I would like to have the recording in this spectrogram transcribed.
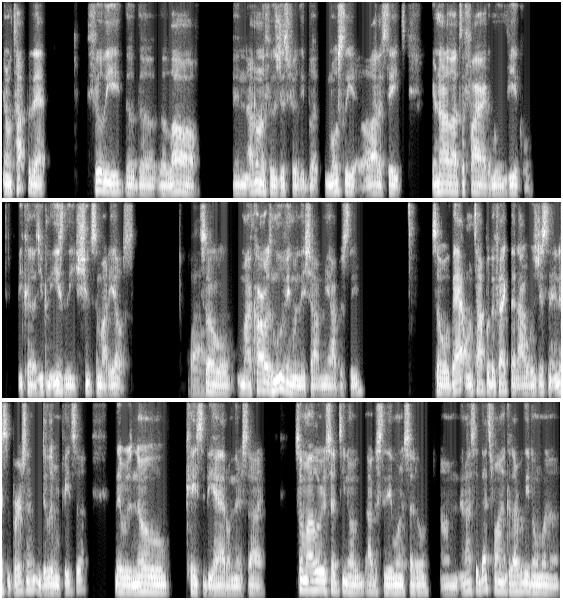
And on top of that, Philly, the the the law, and I don't know if it was just Philly, but mostly a lot of states, you're not allowed to fire at a moving vehicle because you can easily shoot somebody else. Wow. So my car was moving when they shot me, obviously. So that on top of the fact that I was just an innocent person delivering pizza, there was no case to be had on their side. So my lawyer said, you know, obviously they want to settle. Um, and I said, that's fine because I really don't want to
